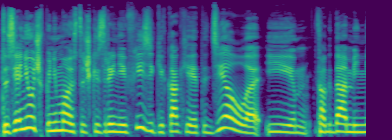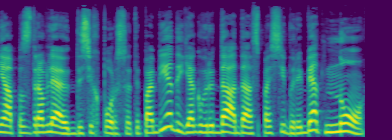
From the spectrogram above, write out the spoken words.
То есть я не очень понимаю с точки зрения физики, как я это делала, и когда меня поздравляют до сих пор с этой победой, я говорю, да, да, спасибо, ребят, но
